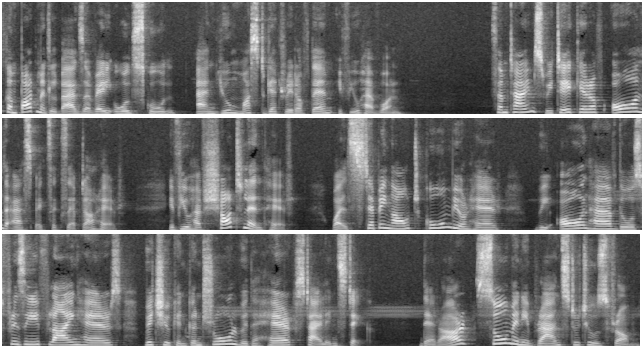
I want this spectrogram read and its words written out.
compartmental bags are very old school and you must get rid of them if you have one. Sometimes we take care of all the aspects except our hair. If you have short length hair, while stepping out, comb your hair. We all have those frizzy flying hairs which you can control with a hair styling stick. There are so many brands to choose from.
